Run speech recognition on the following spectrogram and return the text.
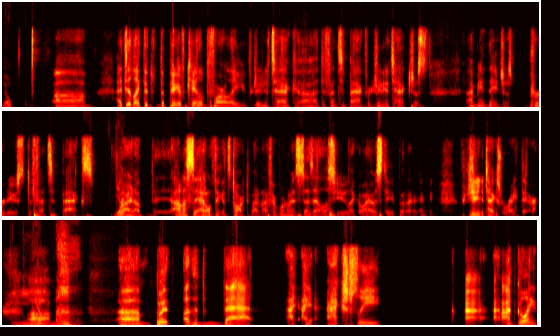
Nope. Um, I did like the the pick of Caleb Farley, Virginia Tech uh, defensive back. Virginia Tech just, I mean, they just produce defensive backs Yep. right up. Honestly, I don't think it's talked about enough. Everyone always says LSU, like Ohio State, but I, I mean, Virginia Tech's right there. Yep. Um, um, but other than that, I, I actually I, I'm going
